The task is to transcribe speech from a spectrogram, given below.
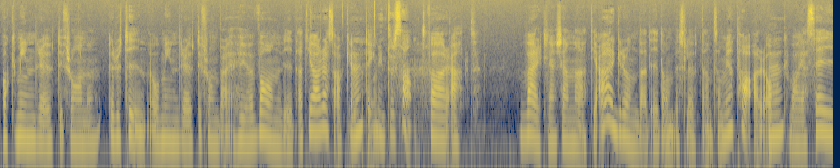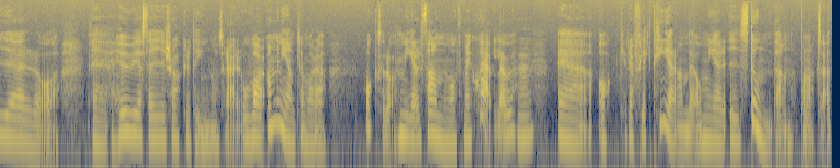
Och mindre utifrån rutin och mindre utifrån bara hur jag är van vid att göra saker och ting. Intressant. För att verkligen känna att jag är grundad i de besluten som jag tar. Och vad jag säger och eh, hur jag säger saker och ting. Och sådär. Och var, ja, men egentligen vara också då, mer sann mot mig själv. Eh, och reflekterande och mer i stunden på något sätt.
